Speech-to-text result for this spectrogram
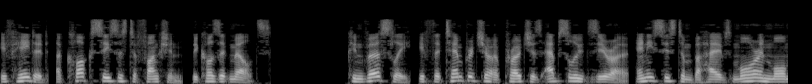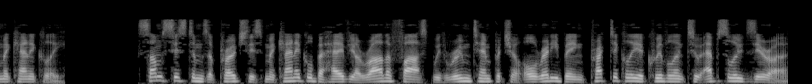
If heated, a clock ceases to function, because it melts. Conversely, if the temperature approaches absolute zero, any system behaves more and more mechanically. Some systems approach this mechanical behavior rather fast with room temperature already being practically equivalent to absolute zero.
